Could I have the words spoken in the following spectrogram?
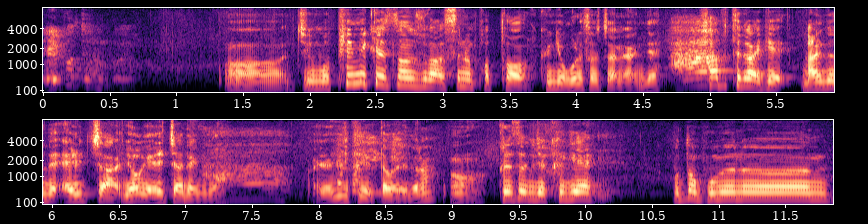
엘퍼터는 뭐예요? 어, 지금 뭐 필미켈 선수가 쓰는 퍼터 굉장히 오래 썼잖아요 근데 아. 샤프트가 이렇게 말 그대로 L자 여기 L자 된 거 아, 이렇게 약간 됐다고 해야 되나? 어. 그래서 이제 그게 보통 보면은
